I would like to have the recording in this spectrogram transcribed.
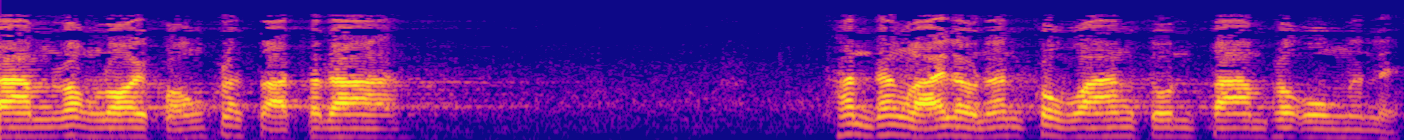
ตามร่องรอยของพระศาสดา ท่านทั้งหลายเหล่านั้นก็วางตนตามพระองค์นั่นแหละ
